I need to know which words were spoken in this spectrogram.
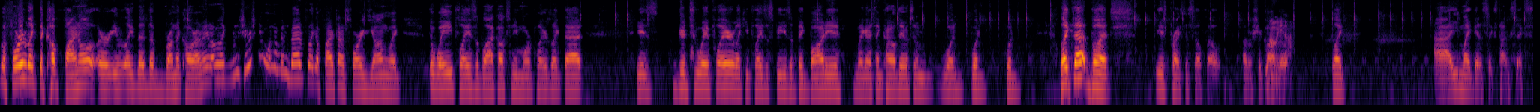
before like the Cup final or even like the the run that Colorado made. I'm like Nichushkin wouldn't have been bad for like a five times four. He's young. Like the way he plays, the Blackhawks need more players like that. He's good two way player. Like he plays the speed. He's a big body. Like I think Kyle Davidson would would would like that, but he's priced himself out out of Chicago. Oh yeah. Like, uh, you might get a six times six.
